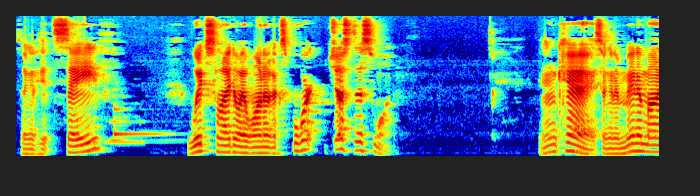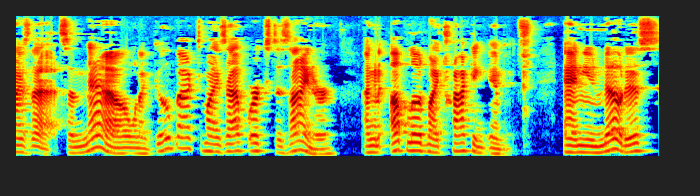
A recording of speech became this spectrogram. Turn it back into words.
So I'm going to hit save. Which slide do I want to export? Just this one. Okay, so I'm going to minimize that. So now when I go back to my ZapWorks Designer, I'm going to upload my tracking image. And you notice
